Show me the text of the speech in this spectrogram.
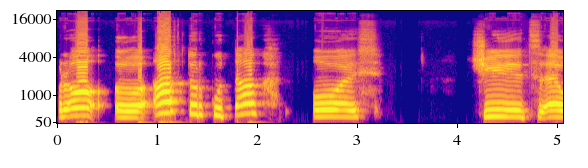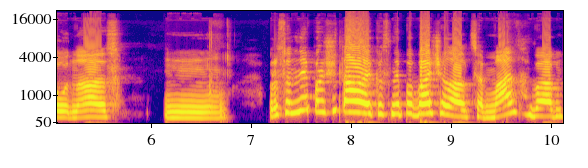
про е, авторку, так, ось. Чи це у нас. м, Просто не прочитала, якось не побачила, але це мангва.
